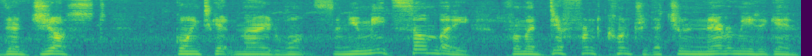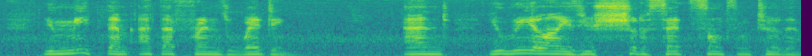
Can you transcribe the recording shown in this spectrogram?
They're just going to get married once. And you meet somebody from a different country that you'll never meet again. You meet them at that friend's wedding. And you realize you should have said something to them.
